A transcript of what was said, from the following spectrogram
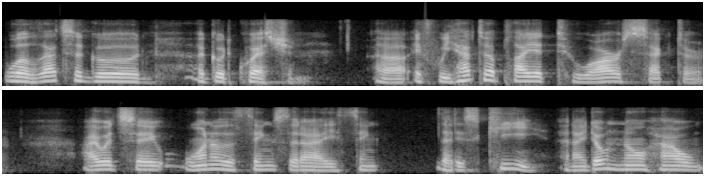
Well, that's a good a good question. Uh, if we have to apply it to our sector, I would say one of the things that I think that is key, and I don't know how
